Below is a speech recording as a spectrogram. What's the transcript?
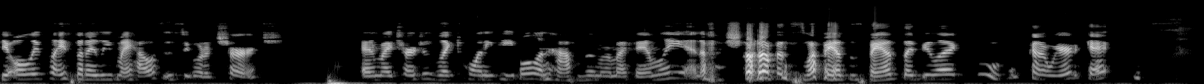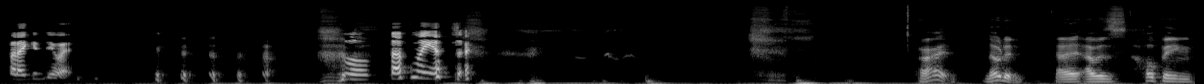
the only place that I leave my house is to go to church. And my church is like 20 people, and half of them are my family. And if I showed up in sweatpants and pants, I'd be like, hmm, that's kind of weird, okay? But I can do it. well, that's my answer. All right. Noted. I, I was hoping,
